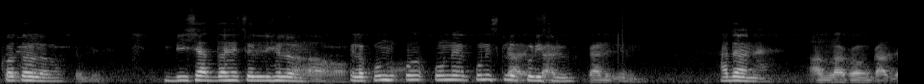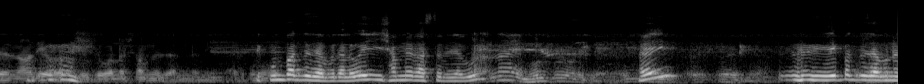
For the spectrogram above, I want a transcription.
কত হলো? বিশ আর দশে চল্লিশ হলো। এগুলো কোন কোন- কোন স্কুলে পড়িছিল আদা না। আল্লাহ কম কাজে না দিয়ে দোকানের সামনে যান কোনো- পাক দিয়ে যাব তাহলে? ওই সামনের রাস্তাতে যাব? না ভুল করে উঠেছে। এই পাক যাব না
